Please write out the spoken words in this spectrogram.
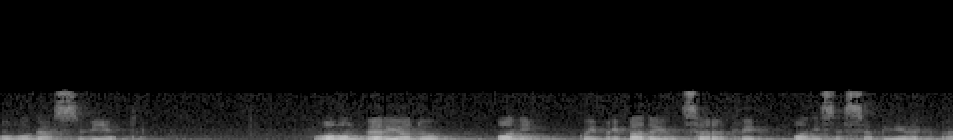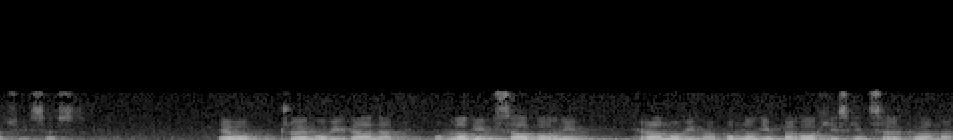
ovoga svijeta. U ovom periodu oni koji pripadaju crkvi, oni se sabiraju, braći i sestri. Evo, čujemo ovih dana po mnogim sabornim hramovima, po mnogim parohijskim crkvama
